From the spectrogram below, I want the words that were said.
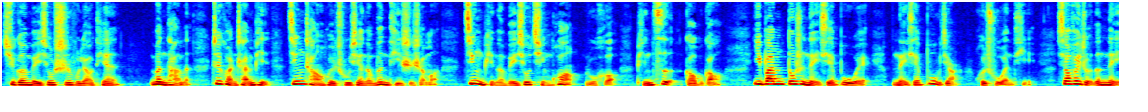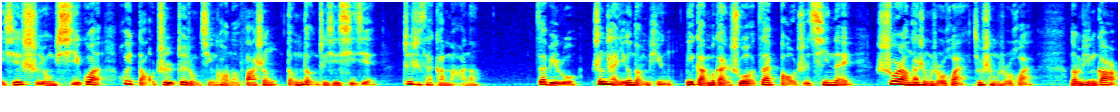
去跟维修师傅聊天，问他们这款产品经常会出现的问题是什么，竞品的维修情况如何，频次高不高。一般都是哪些部位、哪些部件会出问题？消费者的哪些使用习惯会导致这种情况的发生？等等这些细节，这是在干嘛呢？再比如生产一个暖瓶，你敢不敢说在保质期内说让它什么时候坏就什么时候坏？暖瓶盖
